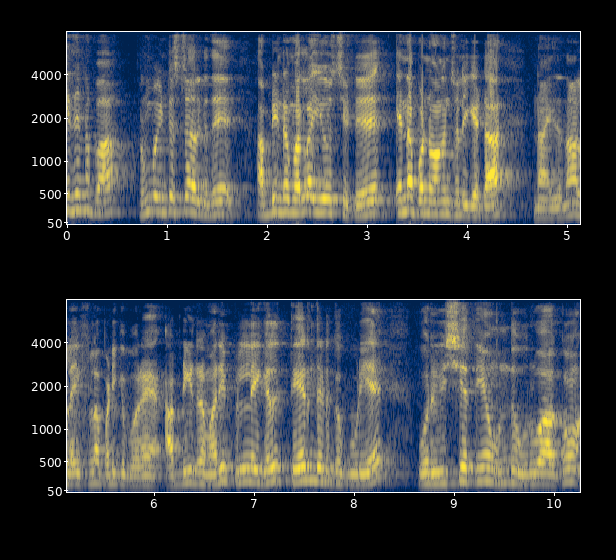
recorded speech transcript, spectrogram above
இது என்னப்பா? ரொம்ப இன்ட்ரெஸ்ட்டாக இருக்குது. அப்படின்ற மாதிரிலாம் யோசிச்சுட்டு என்ன பண்ணுவாங்கன்னு சொல்லி கேட்டால் நான் இதை தான் லைஃப்லாம் படிக்க போகிறேன் அப்படின்ற மாதிரி பிள்ளைகள் தேர்ந்தெடுக்கக்கூடிய ஒரு விஷயத்தையும் வந்து உருவாக்கும்.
